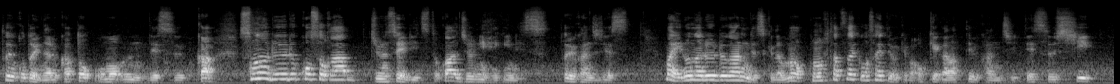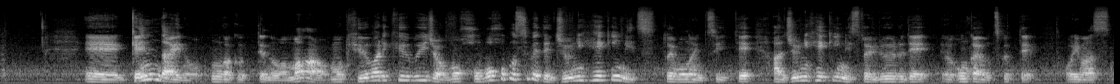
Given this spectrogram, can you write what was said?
ということになるかと思うんですが、そのルールこそが純正率とか12平均率という感じです。まあ、いろんなルールがあるんですけれども、この2つだけ押さえておけば OK かなという感じですし、えー、現代の音楽っていうのは、まあ、もう9割9分以上、もうほぼほぼすべて12平均率というものについて、あ12平均率というルールで音階を作っております。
